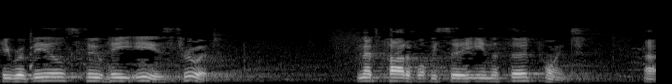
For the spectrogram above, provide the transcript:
He reveals who He is through it. And that's part of what we see in the third point. Uh,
